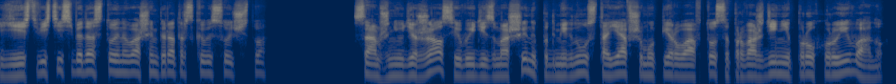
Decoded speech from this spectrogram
Есть вести себя достойно, ваше императорское высочество. Сам же не удержался и, выйдя из машины, подмигнул стоявшему первого авто сопровождения Прохору Ивану,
